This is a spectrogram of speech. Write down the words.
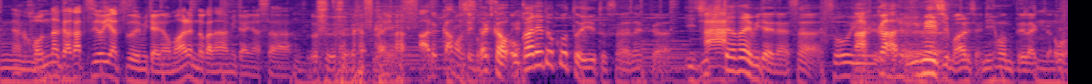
うん。なんかこんな我が強いやつみたいな思われるのかなみたいなさ、うん。あるかもしれない。なんかお金のことを言うとさなんか意地汚いみたいなさそういうイメージもあるじゃん日本って。なんか、うん。お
